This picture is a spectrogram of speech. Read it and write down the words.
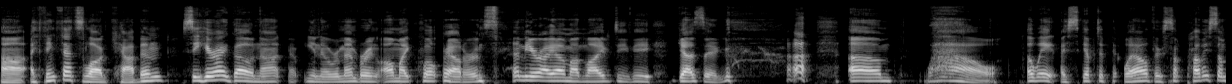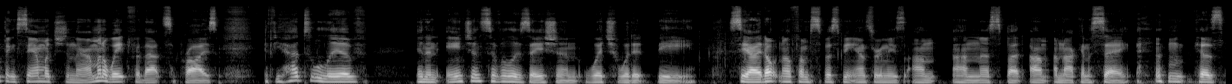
Uh, I think that's log cabin. See, here I go, not, you know, remembering all my quilt patterns. And here I am on live TV guessing. um, wow. Oh, wait, I skipped a, well, there's some, probably something sandwiched in there. I'm going to wait for that surprise. If you had to live in an ancient civilization, which would it be? See, I don't know if I'm supposed to be answering these on on this, but um, I'm not going to say because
